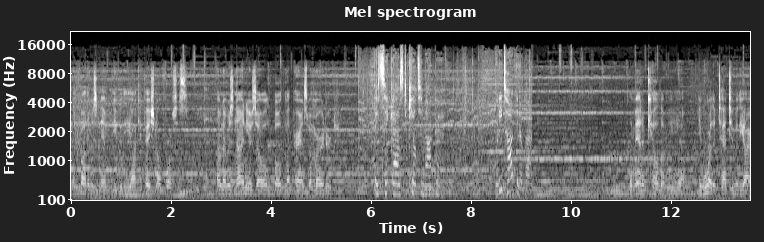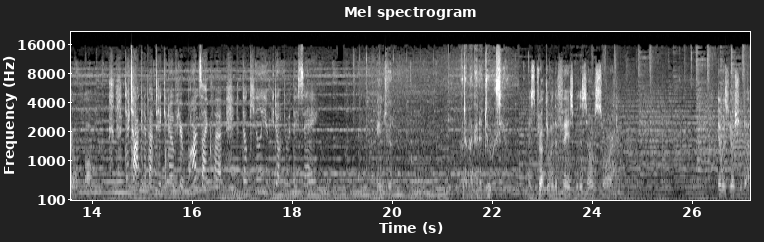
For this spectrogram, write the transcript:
My father was an MP with the occupational forces. And when I was nine years old, both my parents were murdered. They sent guys to kill Tanaka. What are you talking about? The man who killed him, he, uh, he wore the tattoo of the iron claw. They're talking about taking over your bonsai club. and They'll kill you if you don't do what they say. Angel, what am I gonna do with you? I struck him in the face with his own sword. It was Yoshida.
